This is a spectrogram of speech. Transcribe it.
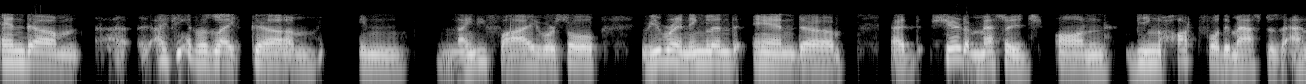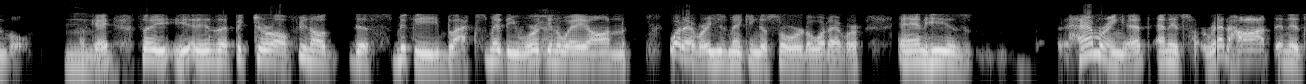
And um, I think it was like um, in 95 or so, we were in England and uh, had shared a message on being hot for the master's anvil. Mm. Okay, so here's a picture of you know this smithy, blacksmithy, working yeah. away on whatever he's making a sword or whatever, and he is hammering it, and it's red hot and it's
